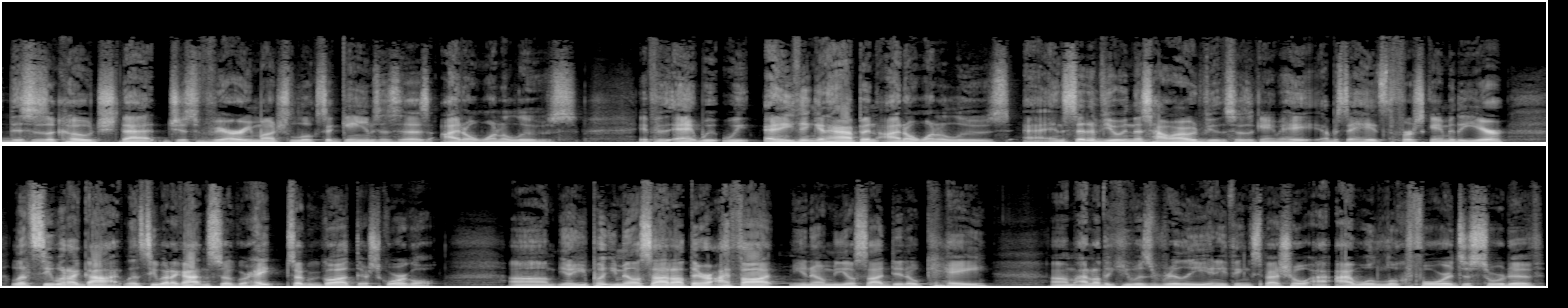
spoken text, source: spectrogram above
this is a coach that just very much looks at games and says, I don't want to lose. If it, we, we, anything can happen, I don't want to lose. Instead of viewing this how I would view this as a game, hey, I would say, hey, it's the first game of the year. Let's see what I got. Let's see what I got in Sorga. Hey, Sorga, go out there, score a goal. Um, you know, you put Emil out there. I thought, you know, Miosad did okay. Um, I don't think he was really anything special. I, I will look forward to sort of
